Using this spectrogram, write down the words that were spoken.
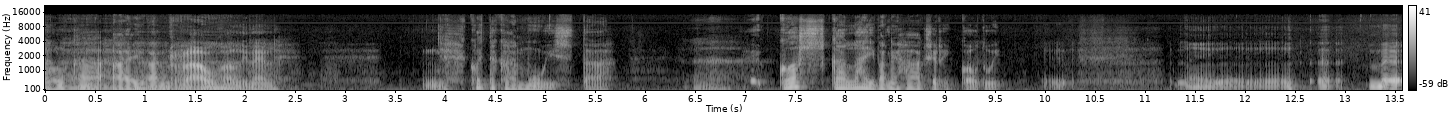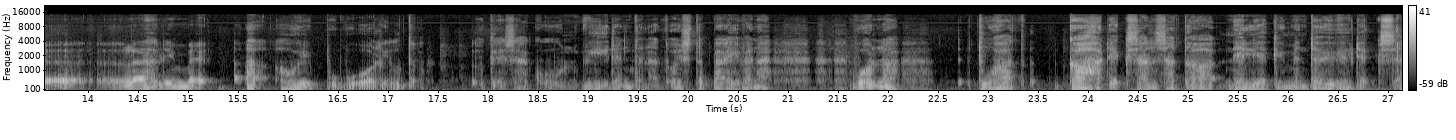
Olkaa aivan rauhallinen. Koittakaa muistaa. Koska laivanne haaksi rikkoutui? Me lähdimme huippuvuorilta kesäkuun 15. päivänä vuonna 1849.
